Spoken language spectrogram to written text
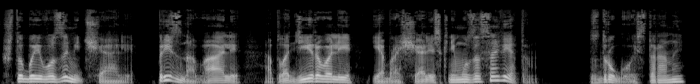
чтобы его замечали, признавали, аплодировали и обращались к нему за советом. С другой стороны,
